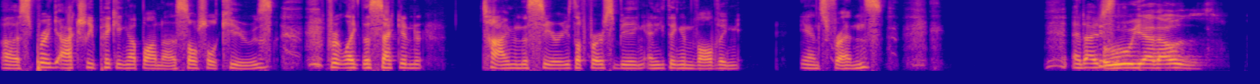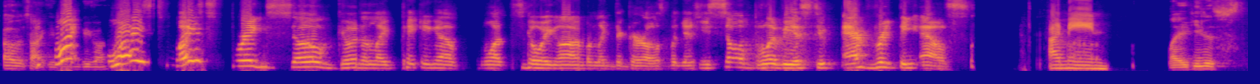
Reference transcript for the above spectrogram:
uh, Sprig actually picking up on uh, social cues for like the second time in the series. The first being anything involving Anne's friends, and I just Ooh, yeah, that was. Oh, sorry. Keep What? Going, keep going. Why is why is Sprig so good at like picking up what's going on with like the girls, but yet he's so oblivious to everything else. I mean, Like he just.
